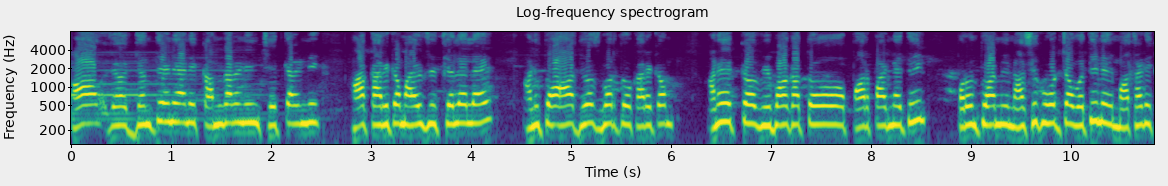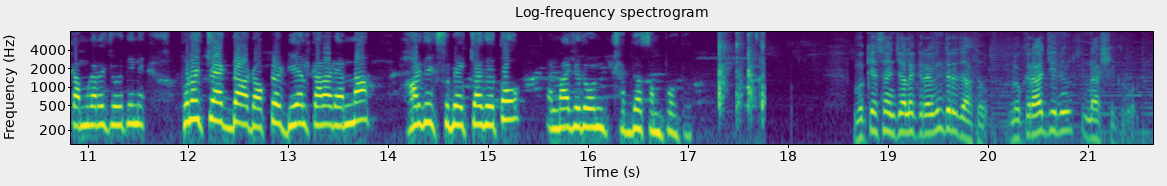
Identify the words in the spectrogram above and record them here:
हा जनतेने आणि कामगारांनी शेतकऱ्यांनी हा कार्यक्रम आयोजित केलेला आहे. आणि तो हा दिवसभर तो कार्यक्रम अनेक विभागात पार पाडण्यात येईल. परंतु आम्ही नाशिक रोडच्या वतीने माथाडी कामगाराच्या वतीने पुनश्च एकदा डॉक्टर डी एल कराड यांना हार्दिक शुभेच्छा देतो आणि माझे दोन शब्द संपवतो. मुख्य संचालक रवींद्र जाधव लोकराज्य न्यूज नाशिक रोड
